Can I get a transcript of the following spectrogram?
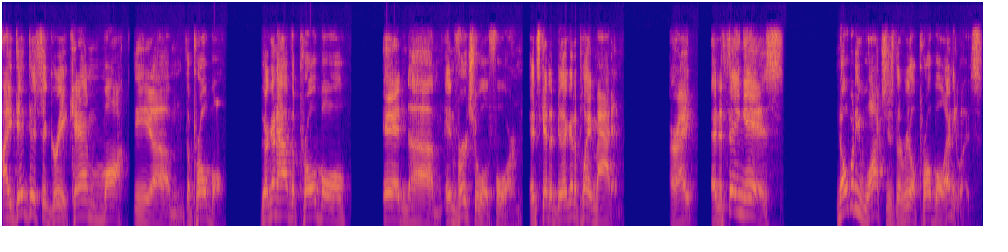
I did disagree. Cam mocked the um, the Pro Bowl. They're going to have the Pro Bowl in um, in virtual form. It's gonna be they're gonna play Madden. All right. And the thing is, nobody watches the real Pro Bowl anyways.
